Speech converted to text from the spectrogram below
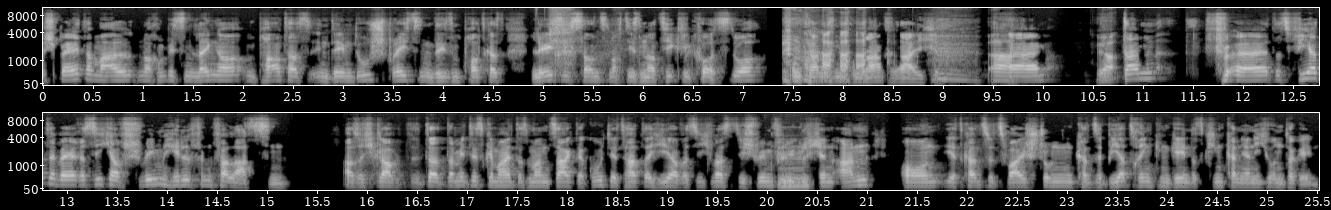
später mal noch 'n bisschen länger 'n Part hast, in dem du sprichst in diesem Podcast, lese ich sonst noch diesen Artikel kurz durch und kann es noch nachreichen. Ah. Ähm, Ja. dann äh, das 4. wäre sich auf Schwimmhilfen verlassen. Also, ich glaube, da damit ist gemeint, dass man sagt: „Ja gut, jetzt hat er hier, was ich was, die Mhm. Schwimmflügelchen an und jetzt kannst du 2 Stunden kannst du Bier trinken gehen, das Kind kann ja nicht untergehen.“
